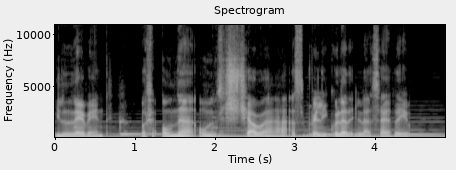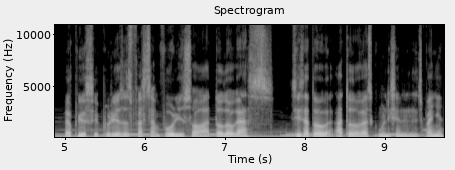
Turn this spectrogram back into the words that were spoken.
11. O sea, una, una chava película de la saga de Rápidos y Furiosos Fast and Furious o A Todo Gas. Sí, es a todo, a todo gas, como dicen en España.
